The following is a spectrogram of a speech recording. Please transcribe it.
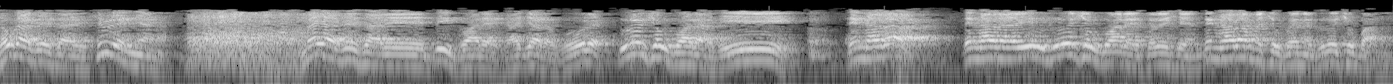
ဒုက္ခသစ္စာတွေရှုတဲ့ဉာဏ်က မဂ္ဂသစ္စာတွေသိသွားတဲ့ခါကျတော့ကိုတဲ့သူတို့ချုပ်သွားတာဒီသင်္ခါရသင်္ခါရကြီးသူတို့ချုပ်သွားတယ်ဆိုလို့ရှိရင်သင်္ခါရမချုပ်ဘဲနဲ့သူတို့ချုပ်ပါမယ်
